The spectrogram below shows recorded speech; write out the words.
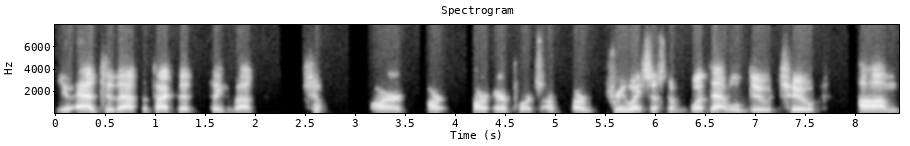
You add to that the fact that think about you know, our our our airports, our, our freeway system, what that will do to um,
